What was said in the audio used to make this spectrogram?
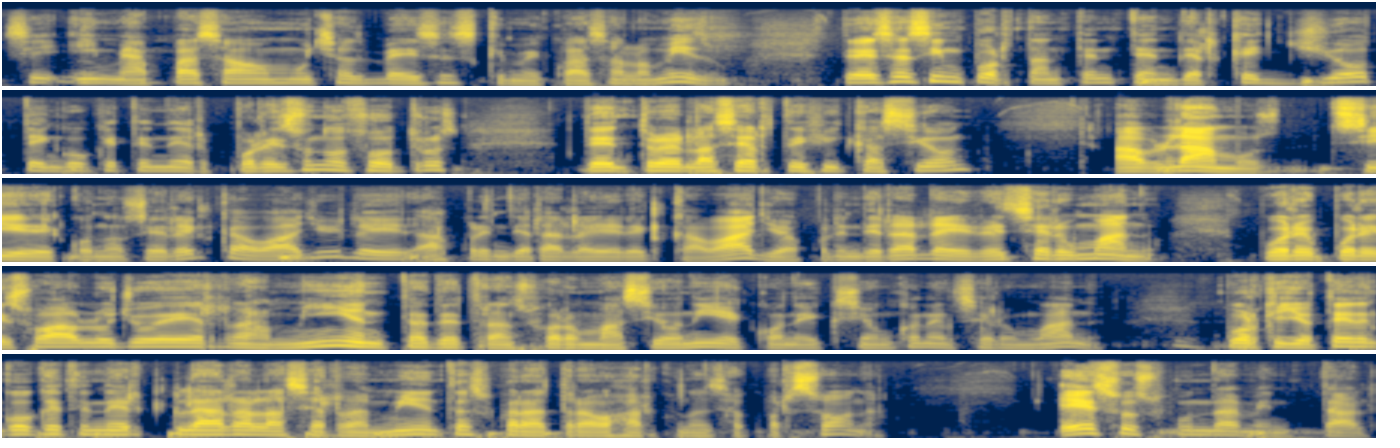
Sí, y me ha pasado muchas veces que me pasa lo mismo. Entonces es importante entender que yo tengo que tener, por eso nosotros dentro de la certificación hablamos, sí, de conocer el caballo y leer, aprender a leer el caballo, aprender a leer el ser humano. Por, por eso hablo yo de herramientas de transformación y de conexión con el ser humano, porque yo tengo que tener claras las herramientas para trabajar con esa persona. Eso es fundamental,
